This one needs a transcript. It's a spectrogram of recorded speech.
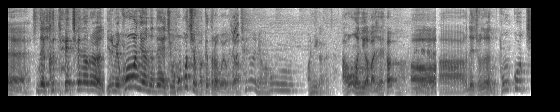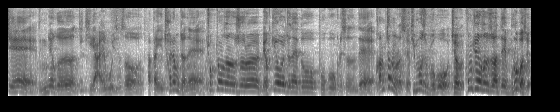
예. 근데 그때 채널은 이름이 홍언이었는데 지금 홍코치로 바뀌었더라고요. 그죠? 채널명은 홍 언니가 가자. 아, 홍 언니가 맞아요? 어, 근데 내가- 아, 근데 저는 홍코치의 능력은 익히 알고 있어서 아까 이 촬영 전에 총총 선수를 몇 개월 전에도 보고 그랬었는데 깜짝 놀랐어요. 뒷모습 보고 제가 홍준영 선수한테 물어봤어요.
